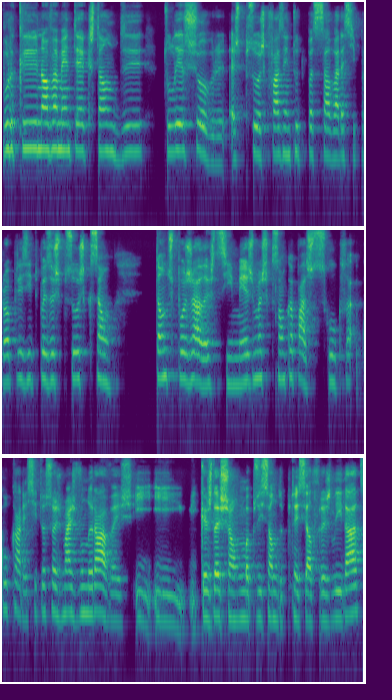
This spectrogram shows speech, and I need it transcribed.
porque novamente é a questão de tu ler sobre as pessoas que fazem tudo para se salvar a si próprias e depois as pessoas que são tão despojadas de si mesmas que são capazes de se colocar, em situações mais vulneráveis e, e- e que as deixam numa posição de potencial fragilidade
